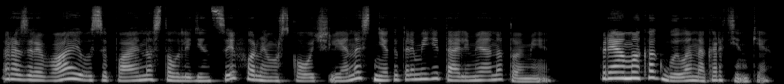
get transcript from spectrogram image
разрываю и высыпаю на стол леденцы в форме мужского члена с некоторыми деталями анатомии. Прямо как было на картинке.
